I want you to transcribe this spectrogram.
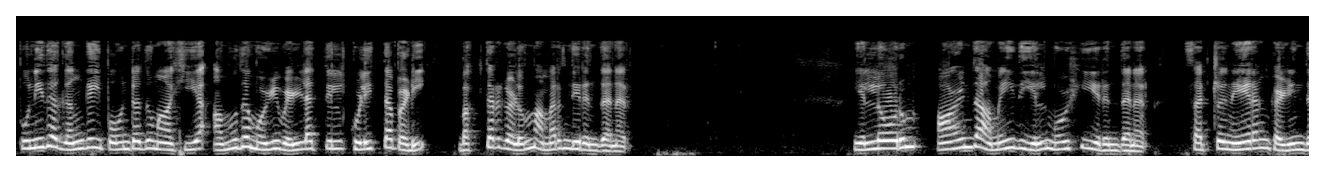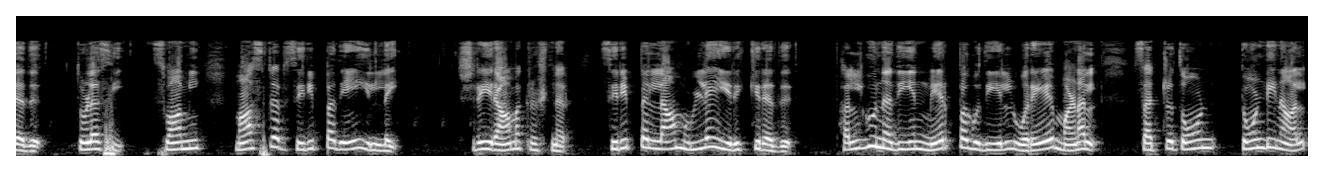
புனித கங்கை போன்றதுமாகிய அமுதமொழி வெள்ளத்தில் குளித்தபடி பக்தர்களும் அமர்ந்திருந்தனர். எல்லோரும் ஆழ்ந்த அமைதியில் மூழ்கியிருந்தனர். சற்று நேரம் கழிந்தது. துளசி சுவாமி மாஸ்டர் சிரிப்பதே இல்லை. ஸ்ரீராமகிருஷ்ணர் சிரிப்பெல்லாம் உள்ளே இருக்கிறது. பல்கு நதியின் மேற்பகுதியில் ஒரே மணல். சற்று தோன் தோண்டினால்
